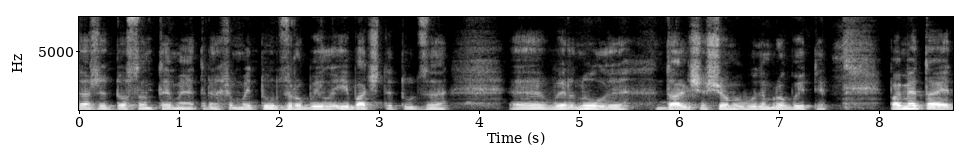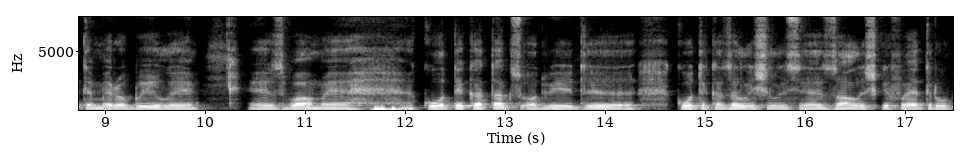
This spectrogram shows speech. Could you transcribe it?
навіть до сантиметра. Ми тут зробили і бачите, тут завернули. Далі що ми будемо робити? Пам'ятаєте, ми робили е, з вами котика. Так, от від е, котика залишилися залишки фетру.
